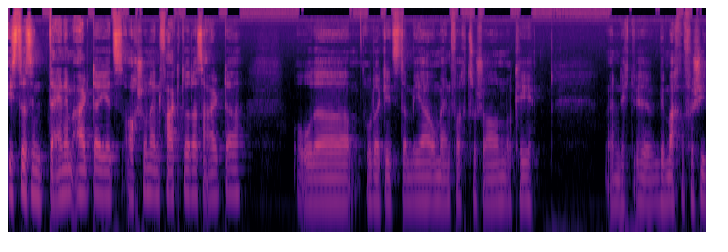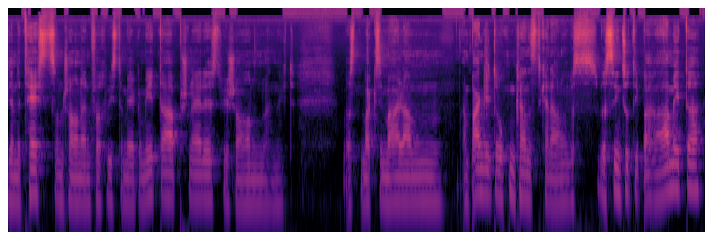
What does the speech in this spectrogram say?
Ist das in deinem Alter jetzt auch schon ein Faktor, das Alter? Oder, oder geht es da mehr um einfach zu schauen, okay, nicht, wir machen verschiedene Tests und schauen einfach, wie es der Ergometer abschneidest. Wir schauen, nicht, was du maximal am, am Bangel drucken kannst. Keine Ahnung, was, was sind so die Parameter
